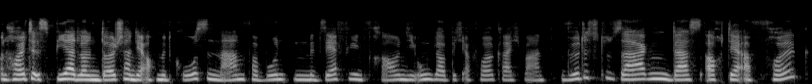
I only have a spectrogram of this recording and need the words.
Und heute ist Biathlon in Deutschland ja auch mit großen Namen verbunden, mit sehr vielen Frauen, die unglaublich erfolgreich waren. Würdest du sagen, dass auch der Erfolg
